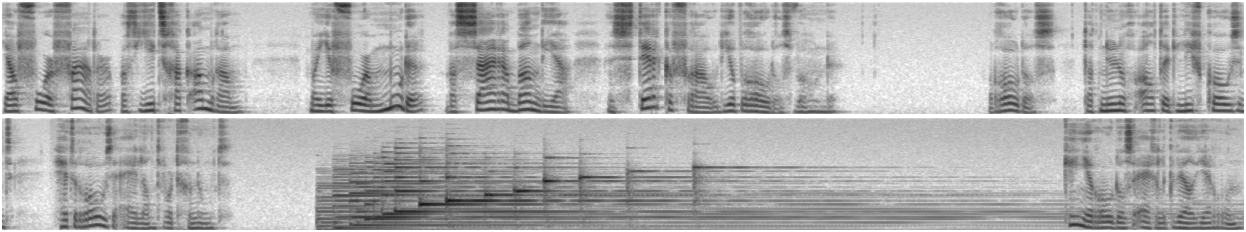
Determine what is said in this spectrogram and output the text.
Jouw voorvader was Yitzchak Amram, maar je voormoeder was Sarah Bandia, een sterke vrouw die op Rodos woonde. Rodos, dat nu nog altijd liefkozend het Rozeneiland wordt genoemd. Ken je Rodos eigenlijk wel, Jaron?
